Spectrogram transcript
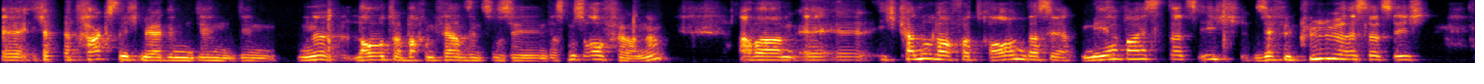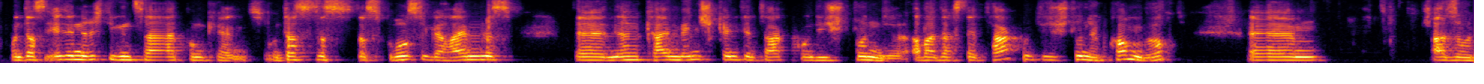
Äh, ich ertrage es nicht mehr, den, den, den ne, Lauterbach im Fernsehen zu sehen. Das muss aufhören. Ne? Aber äh, äh, ich kann nur darauf vertrauen, dass er mehr weiß als ich, sehr viel klüger ist als ich und dass er den richtigen Zeitpunkt kennt. Und das ist das, das große Geheimnis. Äh, ne? Kein Mensch kennt den Tag und die Stunde. Aber dass der Tag und die Stunde kommen wird, ähm, also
